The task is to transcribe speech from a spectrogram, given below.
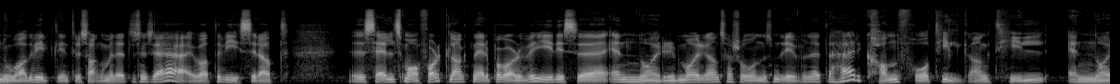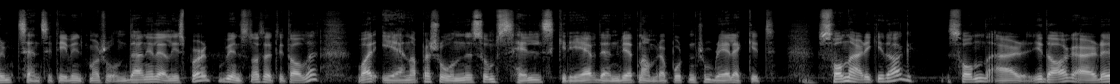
Noe av det virkelig interessante med dette, syns jeg, er jo at det viser at eh, selv småfolk langt nede på gulvet i disse enorme organisasjonene som driver med dette her, kan få tilgang til enormt sensitiv informasjon. Daniel Ellisberg på begynnelsen av 70-tallet var en av personene som selv skrev den Vietnam-rapporten som ble lekket. Sånn er det ikke i dag. Sånn er, I dag er det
